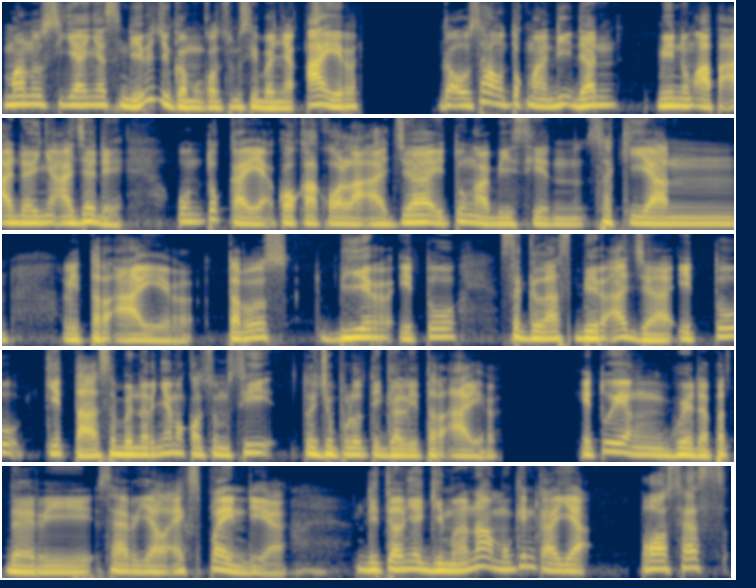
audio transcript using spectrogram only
manusianya sendiri juga mengkonsumsi banyak air. Gak usah untuk mandi dan minum apa adanya aja deh. Untuk kayak Coca-Cola aja itu ngabisin sekian liter air. Terus bir itu segelas bir aja itu kita sebenarnya mengkonsumsi 73 liter air. Itu yang gue dapat dari serial Explain dia. Detailnya gimana mungkin kayak proses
